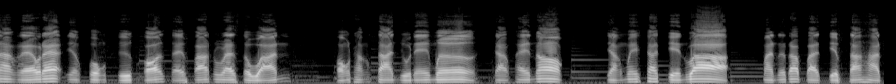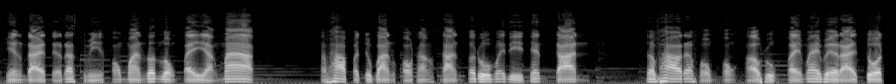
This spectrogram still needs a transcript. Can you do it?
มากแล้วและยังคงถือค้อนสายฟ้าทำลายสวรรค์ของทั้งซานอยู่ในมือจากภายนอกยังไม่ชัดเจนว่ามันได้รับบาดเจ็บสาหัสเพียงใดแต่รัศมีของมันลดลงไปอย่างมาก สภาพปัจจุบันของทั้งซานก็ดูไม่ดีเช่นกันเสื้อผ้าและผมของเขาถูกไฟไหม้ไปหลายจุด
